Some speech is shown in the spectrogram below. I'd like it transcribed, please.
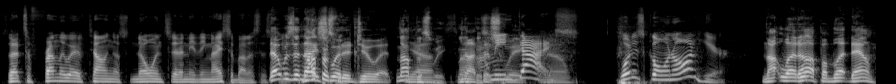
So that's a friendly way of telling us no one said anything nice about us this That week. was a Not nice this way to do it. Not Yeah. this week. Not Not this I mean, guys, no. what is going on here? Not let up. I'm let down.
